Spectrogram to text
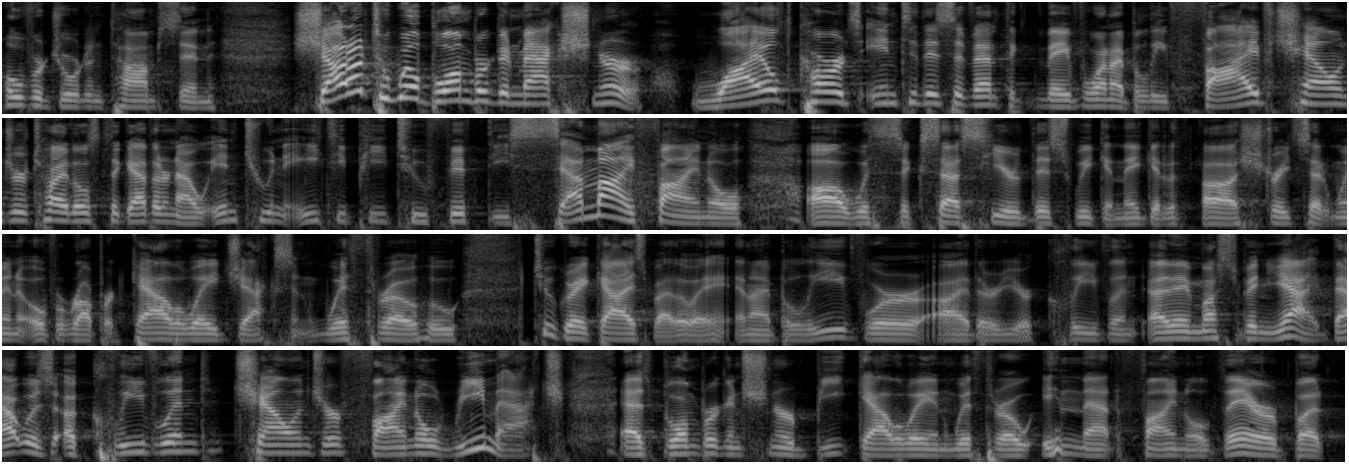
over Jordan Thompson. Shout out to Will Blumberg and Max Schnur. Wild cards into this event. They've won, I believe, five challenger titles together, now into an ATP 250 semifinal uh, with success here this week. And they get a uh, straight set win over Robert Galloway, Jackson Withrow, who, two great guys, by the way. And I believe were either your Cleveland, uh, they must have been, yeah, that was a Cleveland challenger final rematch as Blumberg and Schnur beat Galloway and Withrow in that final there. But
